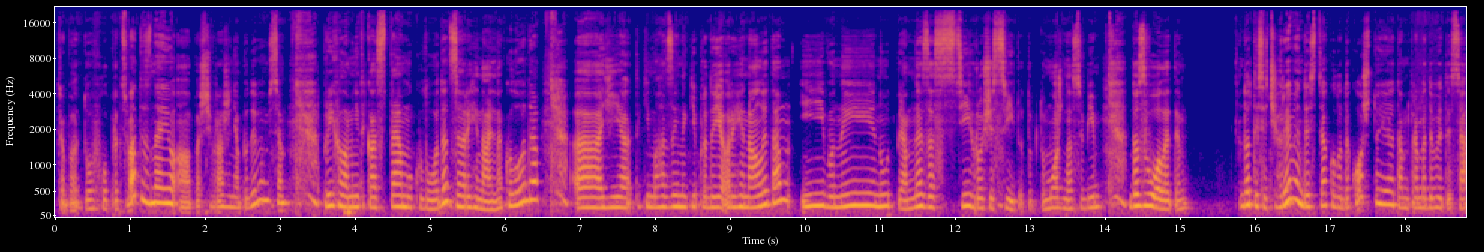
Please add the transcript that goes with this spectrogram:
треба довго працювати з нею, а перші враження подивимося. Приїхала мені така з тему колода, це оригінальна колода. Е, Є такий магазин, який продає оригінали там, і вони ну прям не за всі гроші світу. Тобто можна собі дозволити. До тисячі гривень десь ця колода коштує, там треба дивитися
